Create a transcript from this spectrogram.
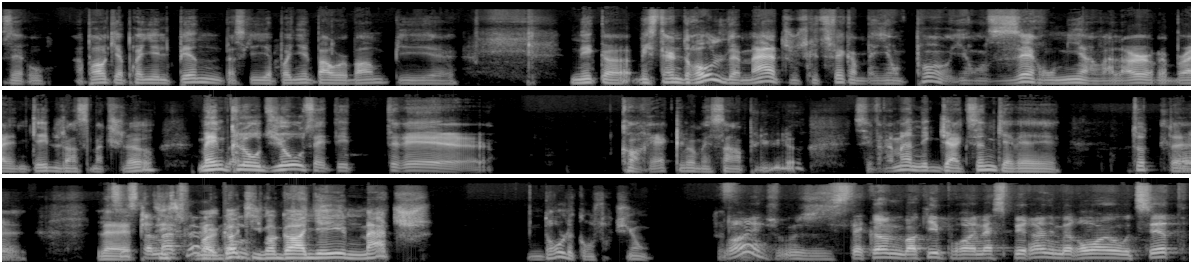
zéro. À part qu'il a pogné le pin parce qu'il a pogné le powerbomb. Puis euh, Nick a... Mais c'était un drôle de match où ce que tu fais comme ben, ils ont pas, ils ont zéro mis en valeur Brian Cage dans ce match-là. Même Claudio, ça a été très euh, correct, là, mais sans plus. C'est vraiment Nick Jackson qui avait tout le. un gars qui va gagner un match. Une drôle de construction. Oui, c'était comme OK pour un aspirant numéro un au titre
